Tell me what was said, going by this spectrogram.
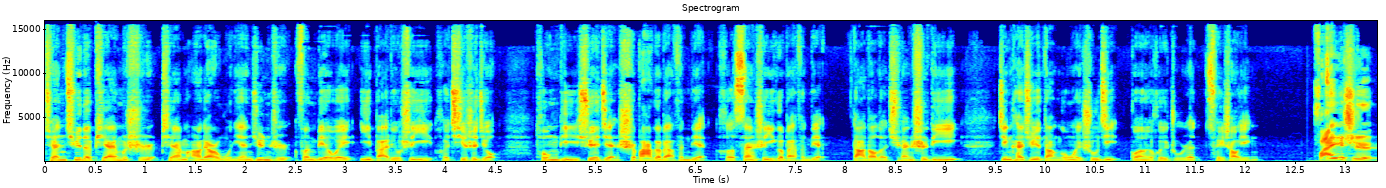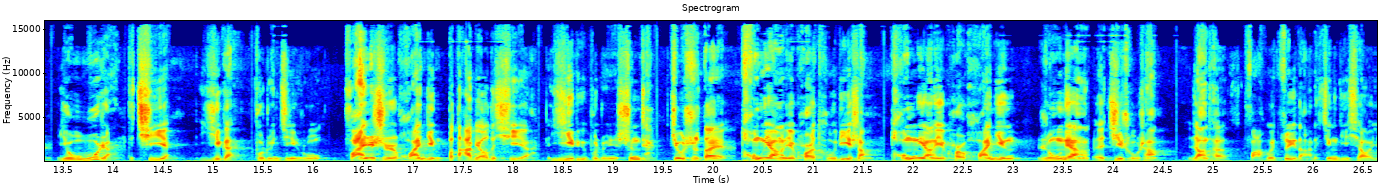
全区的 PM 十、PM 二点五年均值分别为一百六十一和七十九，同比削减十八个百分点和三十一个百分点，达到了全市第一。经开区党工委书记、管委会主任崔少营：凡是有污染的企业，一概不准进入；凡是环境不达标的企业，一律不准生产。就是在同样一块土地上、同样一块环境容量呃基础上。让它发挥最大的经济效益，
